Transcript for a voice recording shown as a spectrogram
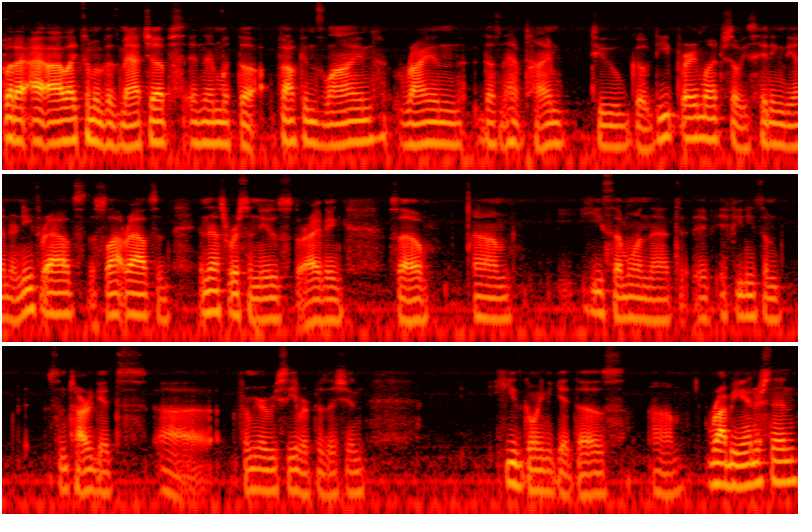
but I, I like some of his matchups. And then with the Falcons line, Ryan doesn't have time to go deep very much, so he's hitting the underneath routes, the slot routes, and, and that's where Sanu's thriving. So um, he's someone that if, if you need some some targets uh, from your receiver position, he's going to get those. Um, Robbie Anderson,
